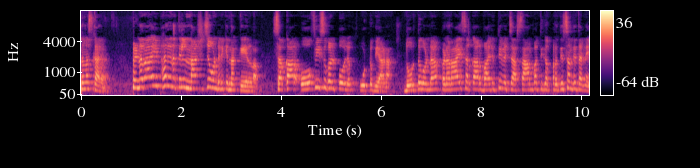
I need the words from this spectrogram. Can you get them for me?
നമസ്കാരം. പിണറായി ഭരണത്തിൽ നശിച്ചുകൊണ്ടിരിക്കുന്ന കേരളം സർക്കാർ ഓഫീസുകൾ പോലും പൂട്ടുകയാണ്. ദൂർത്തുകൊണ്ട് പിണറായി സർക്കാർ വരുത്തിവെച്ച സാമ്പത്തിക പ്രതിസന്ധി തന്നെ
